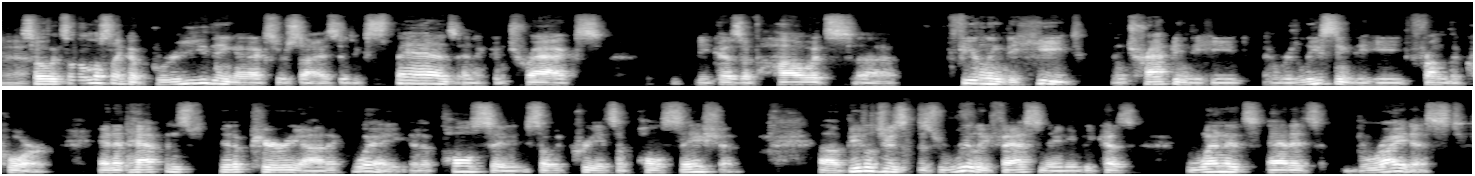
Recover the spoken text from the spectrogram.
Yeah. So it's almost like a breathing exercise. It expands and it contracts because of how it's uh, feeling the heat and trapping the heat and releasing the heat from the core. And it happens in a periodic way, in a pulsation, so it creates a pulsation. Uh, Betelgeuse is really fascinating because when it's at its brightest,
